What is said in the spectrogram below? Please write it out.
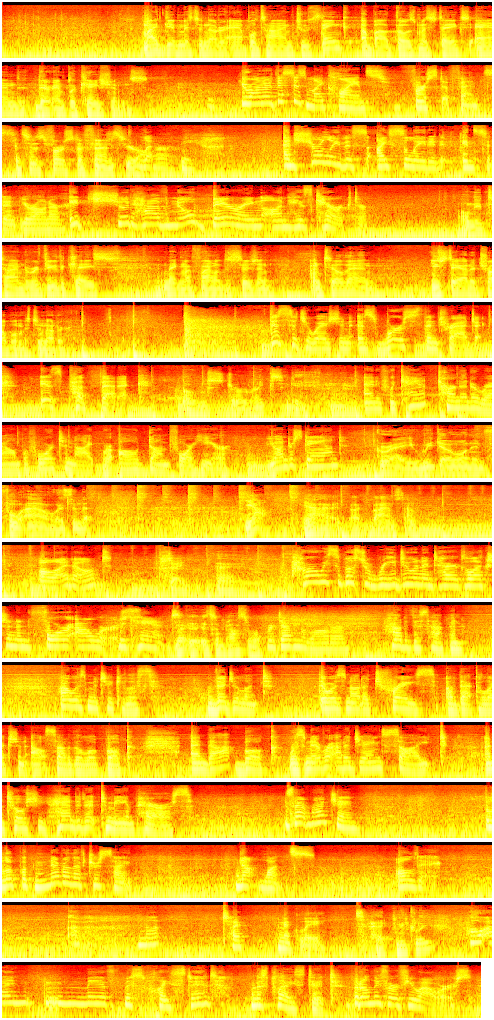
might give Mr. Nutter ample time to think about those mistakes and their implications. Your Honor, this is my client's first offense. It's his first offense, Your Let Honor. me. And surely this isolated incident, Your Honor, it should have no bearing on his character. I'll need time to review the case and make my final decision. Until then, you stay out of trouble, Mr. Nutter. This situation is worse than tragic. It's pathetic. Bo strikes again. And if we can't turn it around before tonight, we're all done for here. You understand? Gray, we go on in four hours and that. Yeah, yeah, I, I, I understand. Well, I don't. Jane, uh, How are we supposed to redo an entire collection in four hours? We can't. it's impossible. We're dead in the water. How did this happen? I was meticulous, vigilant. There was not a trace of that collection outside of the lookbook. And that book was never out of Jane's sight until she handed it to me in Paris. Is that right, Jane? The lookbook never left your sight. Not once. All day. Uh, not technically. Technically? Well, I may have misplaced it. Misplaced it. But only for a few hours.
